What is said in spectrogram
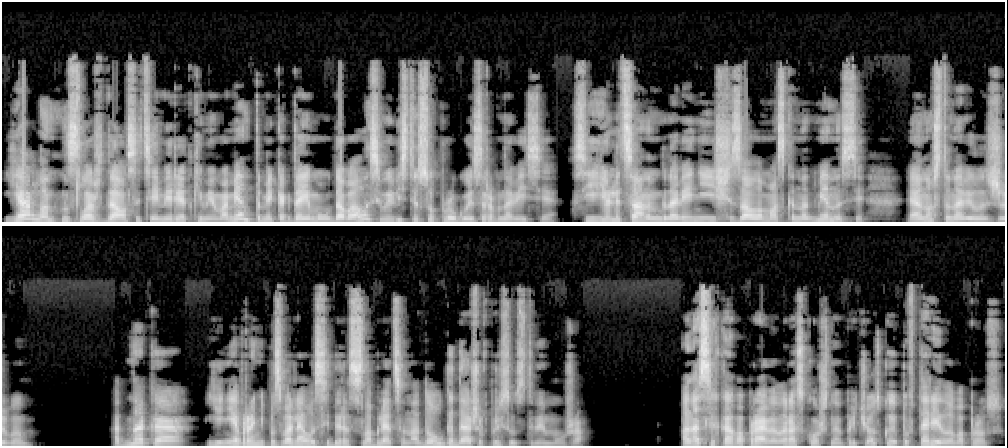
Ярланд наслаждался теми редкими моментами, когда ему удавалось вывести супругу из равновесия. С ее лица на мгновение исчезала маска надменности, и оно становилось живым. Однако Еневра не позволяла себе расслабляться надолго даже в присутствии мужа. Она слегка поправила роскошную прическу и повторила вопрос.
